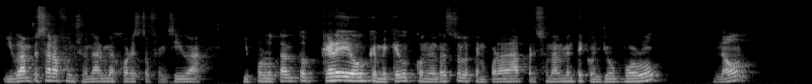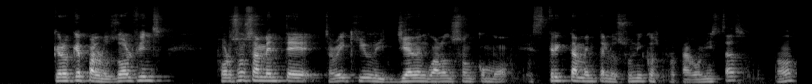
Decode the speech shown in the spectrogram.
y va a empezar a funcionar mejor esta ofensiva. Y por lo tanto creo que me quedo con el resto de la temporada personalmente con Joe Burrow, ¿no? Creo que para los Dolphins forzosamente Tariq Hill y Jalen Waddle son como estrictamente los únicos protagonistas, ¿no?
